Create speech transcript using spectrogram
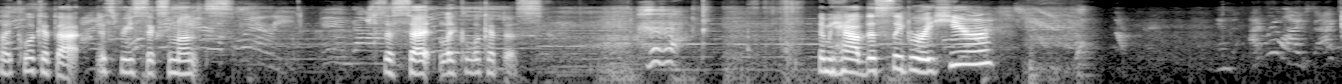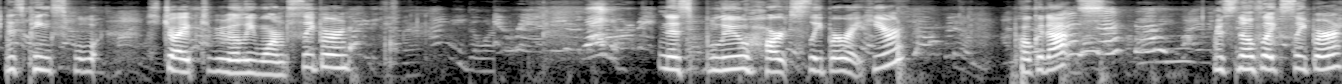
Like, look at that. It's free six months. Just a set. Like, look at this. then we have this sleeper right here. This pink striped, really warm sleeper. This blue heart sleeper right here. Polka dots. A snowflake sleeper.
